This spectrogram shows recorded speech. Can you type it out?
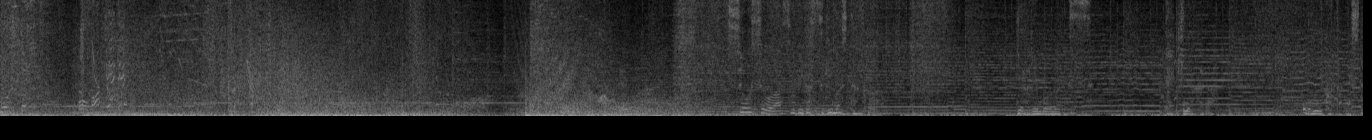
もう一つおまけです少々遊びが過ぎましたか。やるものです。敵ながら。お見事でした。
